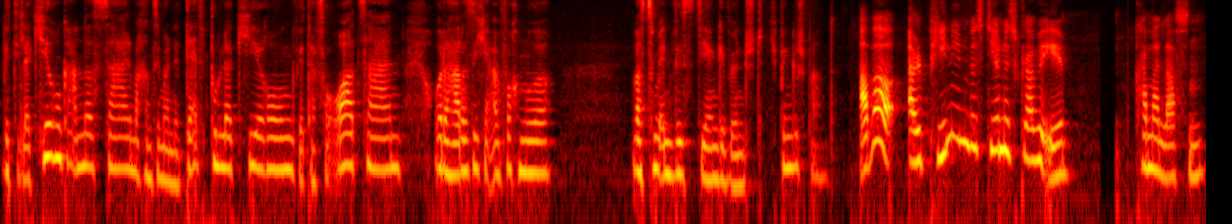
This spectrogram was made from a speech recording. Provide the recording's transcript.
Wird die Lackierung anders sein? Machen sie mal eine Deadpool-Lackierung? Wird er vor Ort sein? Oder hat er sich einfach nur was zum Investieren gewünscht? Ich bin gespannt. Aber Alpine investieren ist, glaube ich, eh. Kann man lassen.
